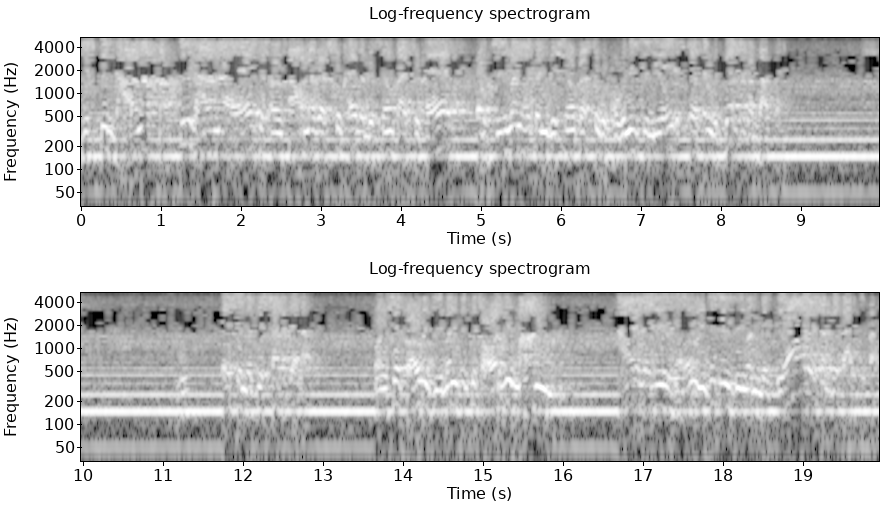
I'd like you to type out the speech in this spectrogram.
जिसकी धारणा, पक्की धारणा है कि संसार में अगर सुख है तो विषयों का सुख है, और जीवन है तो इन विषयों का सुख भोगने के लिए इसके अतिरिक्त व्यक्त कर पाते हैं। ऐसे व्यक्ति सत कहना उनसे कहो कि जीवन के कुछ और भी महान हायर वैल्यू है, उनके भी जीवन देखते हैं, सब बेकार की बात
